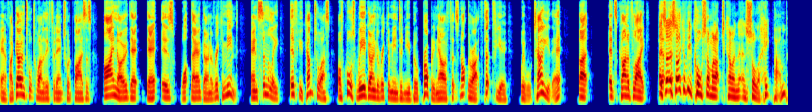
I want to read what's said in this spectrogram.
And if I go and talk to one of their financial advisors, I know that that is what they are going to recommend. And similarly, if you come to us, of course, we're going to recommend a new build property. Now, if it's not the right fit for you, we will tell you that. But it's kind of like It's, uh, it's like if you call someone up to come and install a heat pump,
